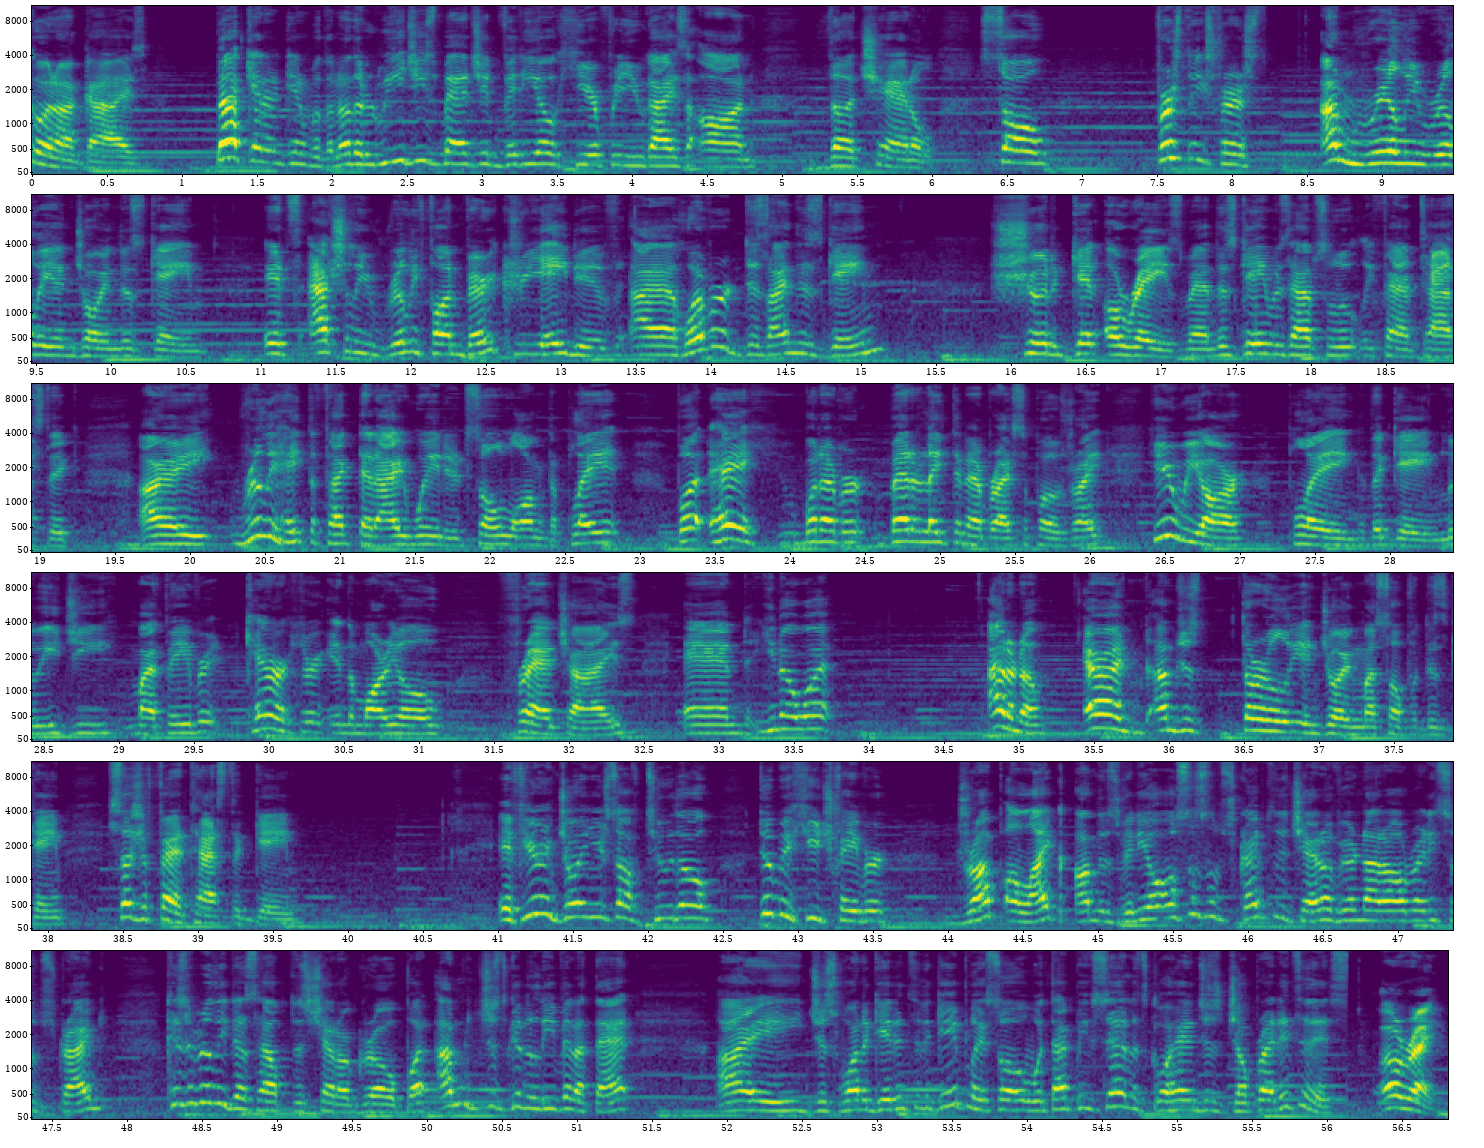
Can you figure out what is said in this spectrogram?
going on guys? Back at it again with another Luigi's Mansion video here for you guys on the channel. So, first things first, I'm really, really enjoying this game. It's actually really fun, very creative. Uh, whoever designed this game should get a raise, man. This game is absolutely fantastic. I really hate the fact that I waited so long to play it, but hey, whatever. Better late than ever, I suppose, right? Here we are playing the game. Luigi, my favorite character in the Mario franchise. And you know what? I don't know. I'm just thoroughly enjoying myself with this game. Such a fantastic game. If you're enjoying yourself too, though, do me a huge favor. Drop a like on this video. Also, subscribe to the channel if you're not already subscribed. Because it really does help this channel grow. But I'm just going to leave it at that. I just want to get into the gameplay. So with that being said, let's go ahead and just jump right into this. Alright.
